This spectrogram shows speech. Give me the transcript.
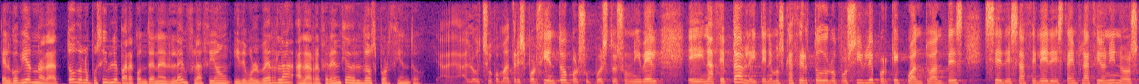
el Gobierno hará todo lo posible para contener la inflación y devolver a la referencia del 2% al 8,3%, por supuesto, es un nivel eh, inaceptable y tenemos que hacer todo lo posible porque cuanto antes se desacelere esta inflación y nos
